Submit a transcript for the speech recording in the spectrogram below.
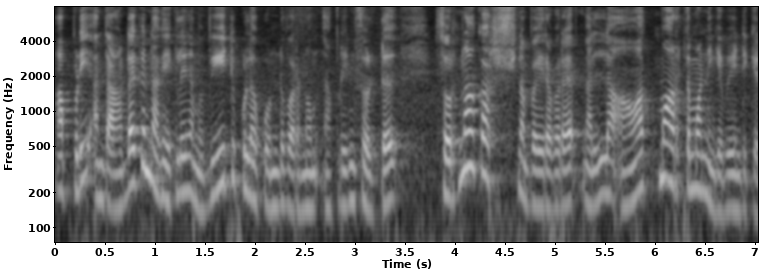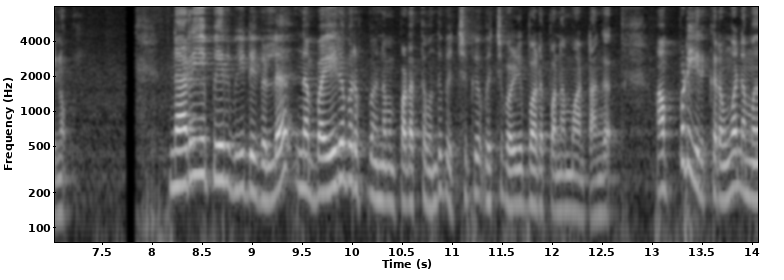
அப்படி அந்த அடகு நகைகளை நம்ம வீட்டுக்குள்ளே கொண்டு வரணும் அப்படின்னு சொல்லிட்டு சொர்ணாகர்ஷ்ண பைரவரை நல்ல ஆத்மார்த்தமாக நீங்கள் வேண்டிக்கணும். நிறைய பேர் வீடுகளில் இந்த பைரவர் நம்ம படத்தை வந்து வச்சுக்க வச்சு வழிபாடு பண்ண மாட்டாங்க. அப்படி இருக்கிறவங்க நம்ம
